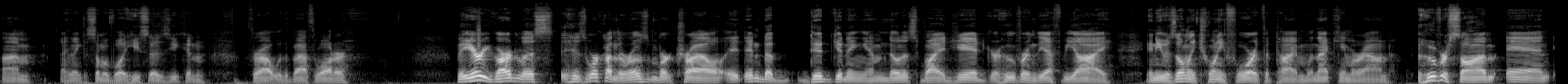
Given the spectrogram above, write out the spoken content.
Um, I think some of what he says you can throw out with the bathwater. But regardless, his work on the Rosenberg trial, it ended up did getting him noticed by J. Edgar Hoover and the FBI, and he was only 24 at the time when that came around. Hoover saw him, and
